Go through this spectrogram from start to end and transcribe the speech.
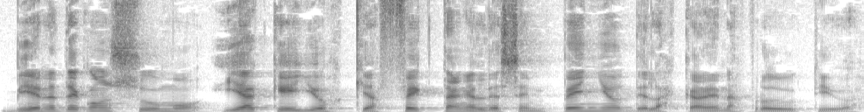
bienes de consumo y aquellos que afectan el desempeño de las cadenas productivas.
